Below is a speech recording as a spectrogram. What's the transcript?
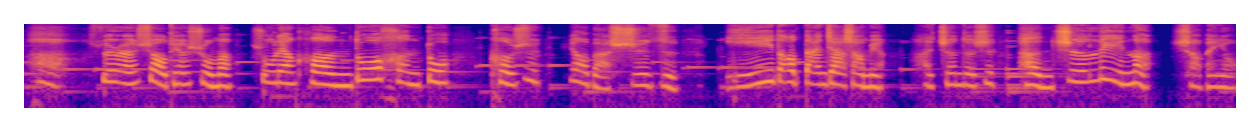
啊！虽然小田鼠们数量很多很多，可是要把狮子移到担架上面。还真的是很吃力呢，小朋友，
